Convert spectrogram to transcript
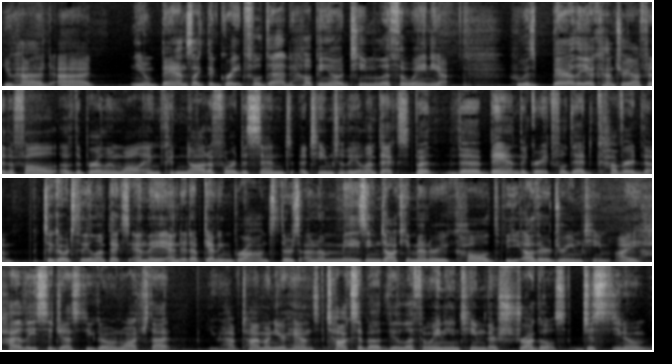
You had, uh, you know, bands like the Grateful Dead helping out Team Lithuania who was barely a country after the fall of the Berlin Wall and could not afford to send a team to the Olympics. But the band, the Grateful Dead, covered them to go to the Olympics and they ended up getting bronze. There's an amazing documentary called The Other Dream Team. I highly suggest you go and watch that. You have time on your hands. Talks about the Lithuanian team, their struggles, just, you know,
